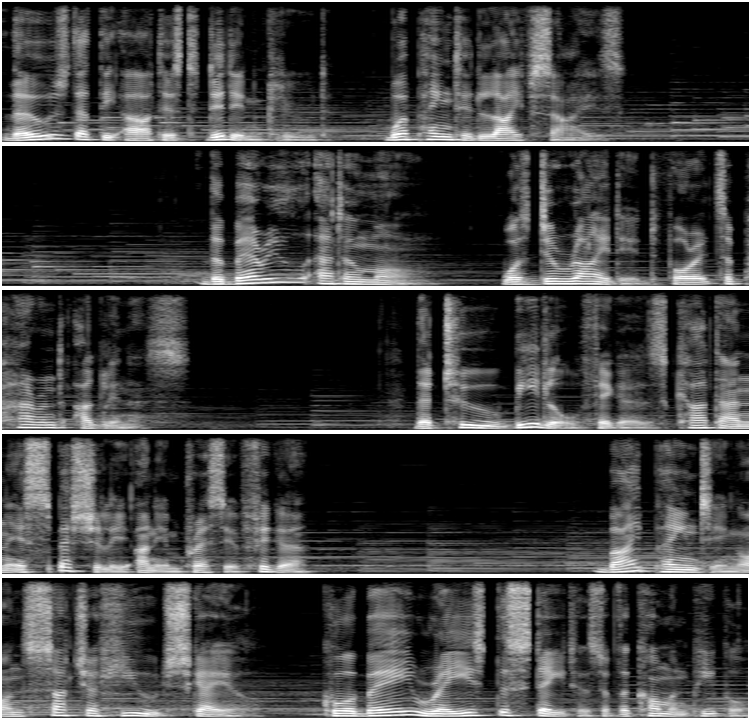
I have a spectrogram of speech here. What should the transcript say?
Those that the artist did include were painted life-size. The burial at Ornans was derided for its apparent ugliness. The two beadle figures cut an especially unimpressive figure. By painting on such a huge scale, Courbet raised the status of the common people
